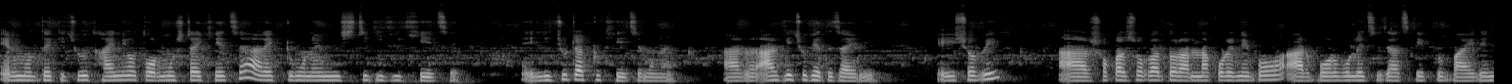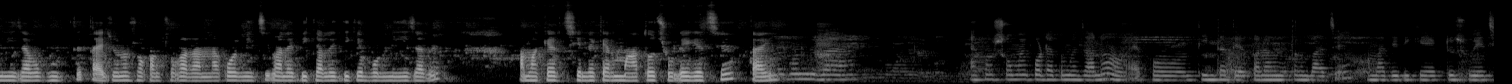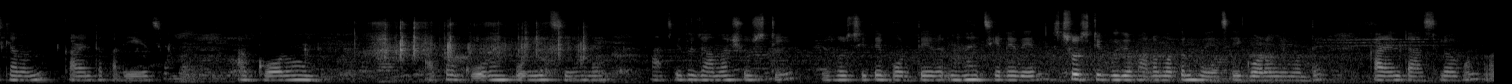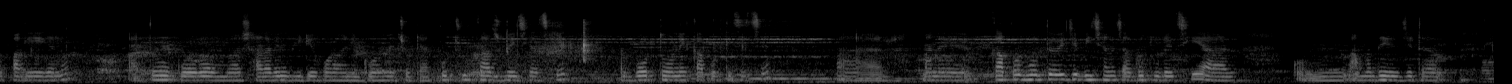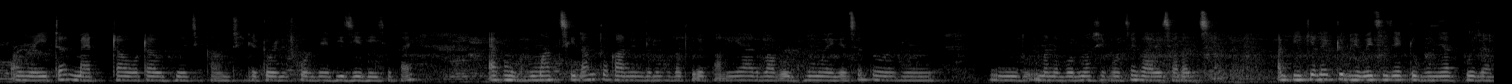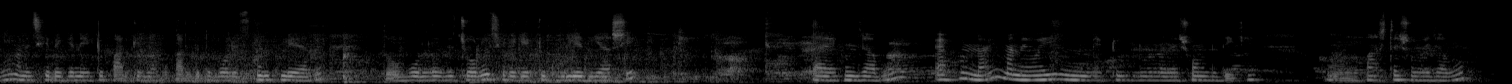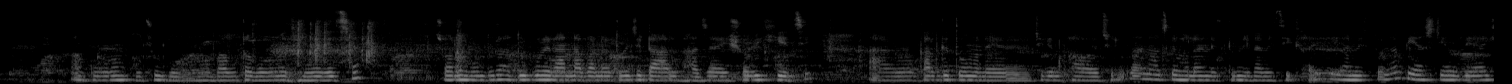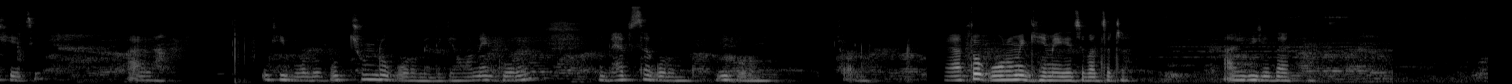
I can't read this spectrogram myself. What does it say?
এর মধ্যে কিছুই খায়নি, ও তরমুজটাই খেয়েছে, আর একটু মনে হয় মিষ্টি কী কী খেয়েছে। এই লিচুটা একটু খেয়েছে মনে হয়। আর আর কিছু খেতে চায়নি এইসবই। আর সকাল সকাল তো রান্না করে নেব। আর বর বলেছে যে আজকে একটু বাইরে নিয়ে যাব ঘুরতে। তাই জন্য সকাল সকাল রান্না করে নিয়েছি। মানে বিকালের দিকে বোন নিয়ে যাবে। আমাকে আর ছেলেকে আর মা তো চলে গেছে, তাই। এখন সময় কটা তোমরা জানো? এখন তিনটা তেরপানোর মতন বাজে। আমার দিদিকে একটু শুয়েছিলাম আমি। কারেন্টটা পালিয়ে গেছে। আর গরম, এত গরম পড়িয়েছে মানে আজকে তো জামাই ষষ্ঠী, ষষ্ঠীতে বড়দের মানে ছেলেদের ষষ্ঠী পুজো ভালো মতন হয়েছে এই গরমের মধ্যে। কারেন্টটা আসলো এখন, আবার পালিয়ে গেল। এত গরম সারাদিন ভিডিও করা হয়নি, গরমের চোটে। আর প্রচুর কাজ হয়েছে আজকে। আর বোর তো অনেক কাপড় কেচেছে। আর মানে কাপড় বলতে ওই যে বিছানা চাদর তুলেছি, আর আমাদের যেটা এইটা ম্যাটটা ওটাও ধুয়েছি, কারণ ছেলে টয়লেট করে দিয়ে ভিজিয়ে দিয়েছে তাই। এখন ঘুমাচ্ছিলাম তো কারেন্ট গেলে হঠাৎ করে পালিয়ে আর বাবুর ঘুম হয়ে গেছে তো এখন মানে বদমাশি করছে, গাড়ি চালাচ্ছে। আর বিকেলে একটু ভেবেছি যে একটু বুনিয়াদপুর যাব মানে ছেলেকে নিয়ে একটু পার্কে যাব। কালকে তো বড় স্কুল খুলে যাবে। তো বলল যে চলো ছেলেকে একটু ঘুরিয়ে দিয়ে আসি। তাই এখন যাব। এখন নয় মানে ওই একটু মানে সন্ধ্যে দিকে পাঁচটার সময় যাব। আর গরম, প্রচুর গরম। আমার বাবুটা গরমে ঘেমে গেছে। চলো বন্ধুরা, দুপুরে রান্না বান্না তো ওই যে ডাল ভাজা এসবই খেয়েছি। আর কালকে তো মানে চিকেন খাওয়া হয়েছিল, তাই জন্য আজকে ভালো হয় না একটু নিরামিষই খাই। নিরামিষ তো না, পেঁয়াজ টিয়াজ দেওয়াই খেয়েছি। আর কী বলব, প্রচণ্ড গরম এদিকে, অনেক গরম, ভ্যাবসা গরম, খুবই গরম। চলো। এত গরমে ঘেমে গেছে বাচ্চাটা। আর এদিকে দেখো।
